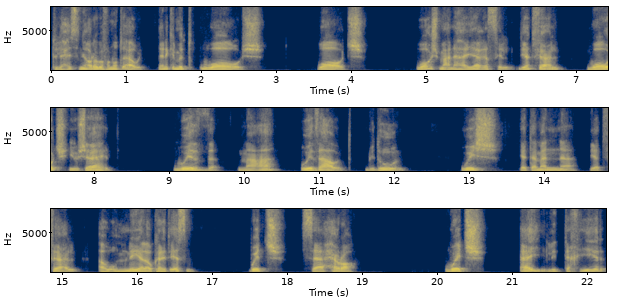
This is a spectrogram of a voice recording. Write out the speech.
تحس إني قريبة في النطق قوي. يعني كلمة wash watch واش معناها يغسل. ديت فعل. watch يشاهد. With مع without بدون. wish يتمنى يد فعل أو أمنية لو كانت اسم. which ساحرة. which أي للتخيير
